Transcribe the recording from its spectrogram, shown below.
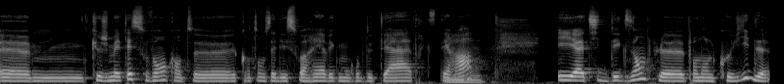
euh, que je mettais souvent quand, euh, quand on faisait des soirées avec mon groupe de théâtre, etc. Et à titre d'exemple, euh, pendant le Covid,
